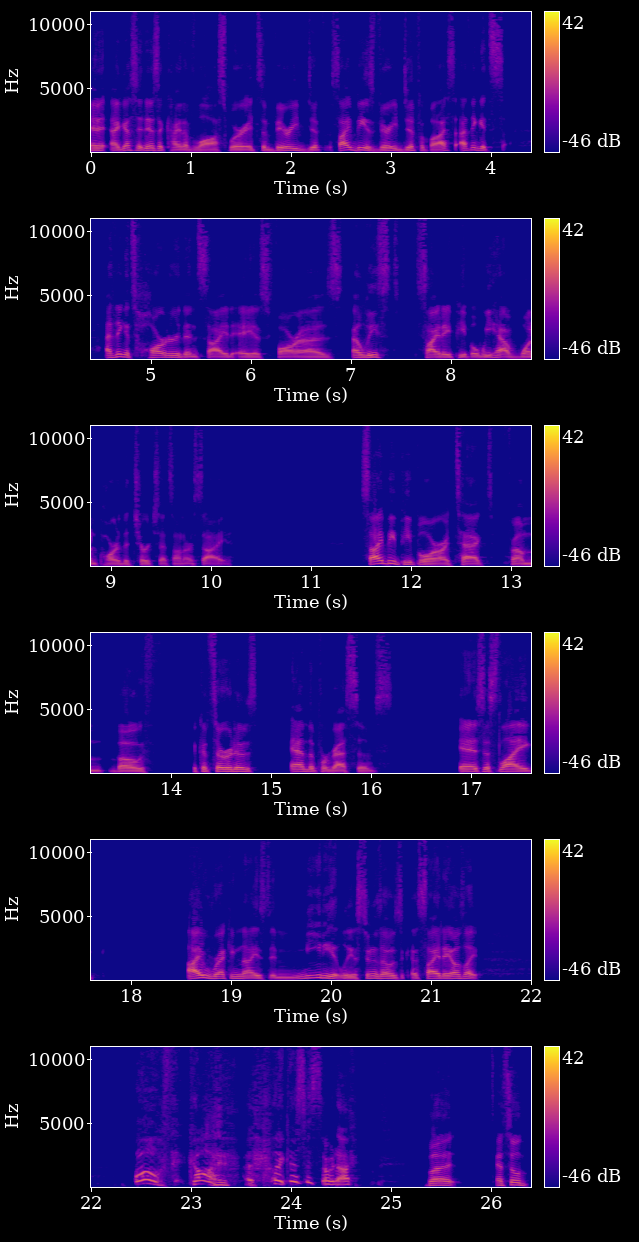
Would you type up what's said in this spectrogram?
And it, I guess it is a kind of loss where it's a very diff, side B is very difficult. I, I think it's, I think it's harder than side A as far as at least side A people, we have one part of the church that's on our side. Side B people are attacked from both the conservatives and the progressives. And it's just like, I recognized immediately as soon as I was a side A, I was like, oh, thank God. like, this is so nice. But, and so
